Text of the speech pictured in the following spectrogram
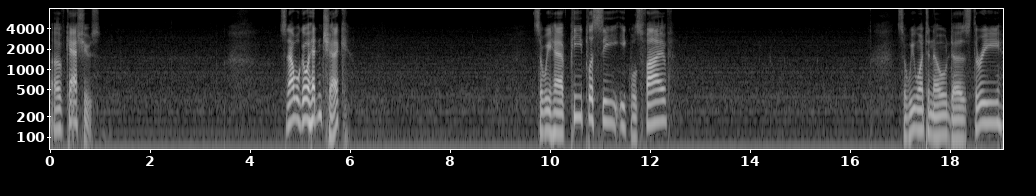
of cashews. So now we'll go ahead and check. So we have P plus C equals 5. So we want to know does 3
